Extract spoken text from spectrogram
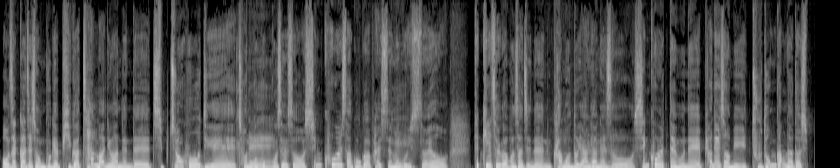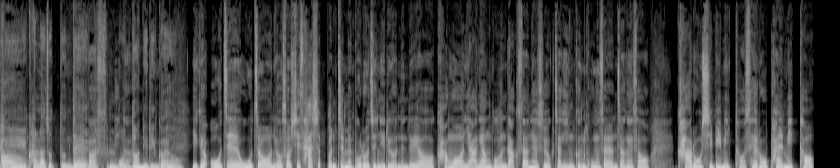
어제까지 전국에 비가 참 많이 왔는데 집중 호우 뒤에 전국 네. 곳곳에서 싱크홀 사고가 발생하고 네. 있어요. 특히 제가 본 사진은 강원도 양양에서 음. 싱크홀 때문에 편의점이 두 동강 나다시피 아. 갈라졌던데 네, 맞습니다. 어떤 일인가요? 이게 어제 오전 6시 40분쯤에 벌어진 일이었는데요. 강원 양양군 낙산해수욕장 인근 공사 현장에서 가로 12m, 세로 8m,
